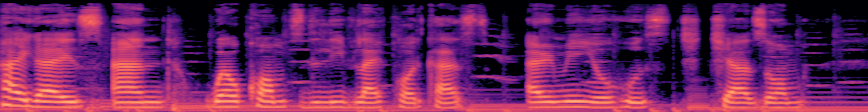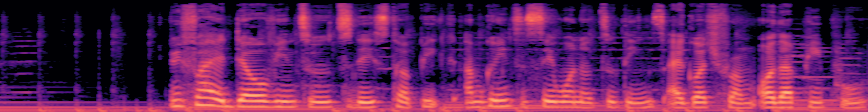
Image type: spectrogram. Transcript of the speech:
Hi, guys, and welcome to the Live Life podcast. I remain your host, Chiazom. Before I delve into today's topic, I'm going to say one or two things I got from other people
